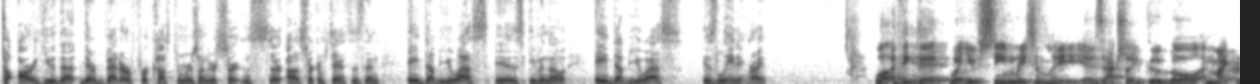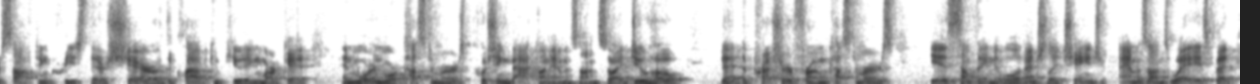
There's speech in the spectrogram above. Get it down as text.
to argue that they're better for customers under certain cir- uh, circumstances than AWS is, even though AWS is leading, right? Well, I think that what you've seen recently is actually Google and Microsoft increase their share of the cloud computing market and more and more customers pushing back on Amazon. So I do hope that the pressure from customers is something that will eventually change Amazon's ways. But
